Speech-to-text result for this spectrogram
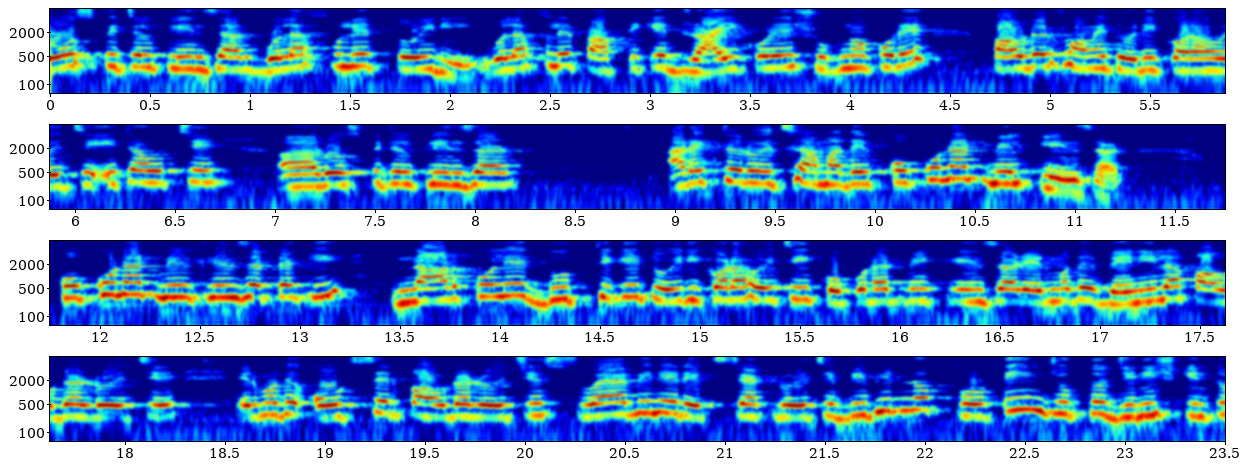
রোজ পিটল ক্লিনজার গোলাপ ফুলের তৈরি। গোলাপ ফুলের পাপড়িকে ড্রাই করে, শুকনো করে পাউডার ফর্মে তৈরি করা হয়েছে। এটা হচ্ছে রোজ পিটল ক্লিনজার আরেকটা রয়েছে আমাদের coconut milk cleanser coconut milk ক্লিনজারটা কি? নারকোলের দুধ থেকে তৈরি করা হয়েছে এই কোকোনাট মিল্ক ক্লিনজার। এর মধ্যে ভ্যানিলা পাউডার রয়েছে, এর মধ্যে ওটসের পাউডার রয়েছে, সয়াবিনের এক্সট্র্যাক্ট রয়েছে, বিভিন্ন প্রোটিনযুক্ত জিনিস কিন্তু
